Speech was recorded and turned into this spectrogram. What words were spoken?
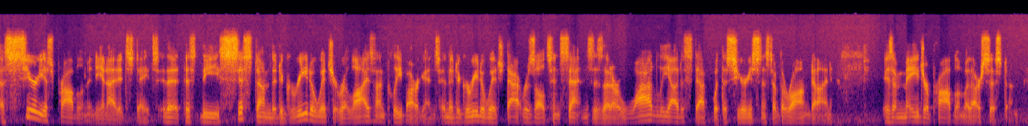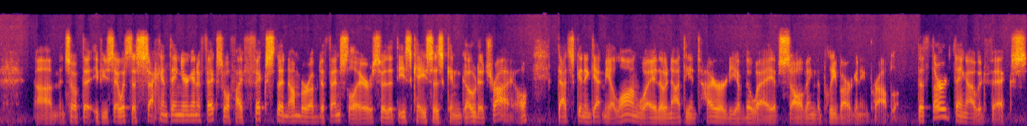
a serious problem in the United States. The, the, the system, the degree to which it relies on plea bargains, and the degree to which that results in sentences that are wildly out of step with the seriousness of the wrong done, is a major problem with our system. Um, and so, if, the, if you say, what's the second thing you're going to fix? Well, if I fix the number of defense lawyers so that these cases can go to trial, that's going to get me a long way, though not the entirety of the way of solving the plea bargaining problem. The third thing I would fix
